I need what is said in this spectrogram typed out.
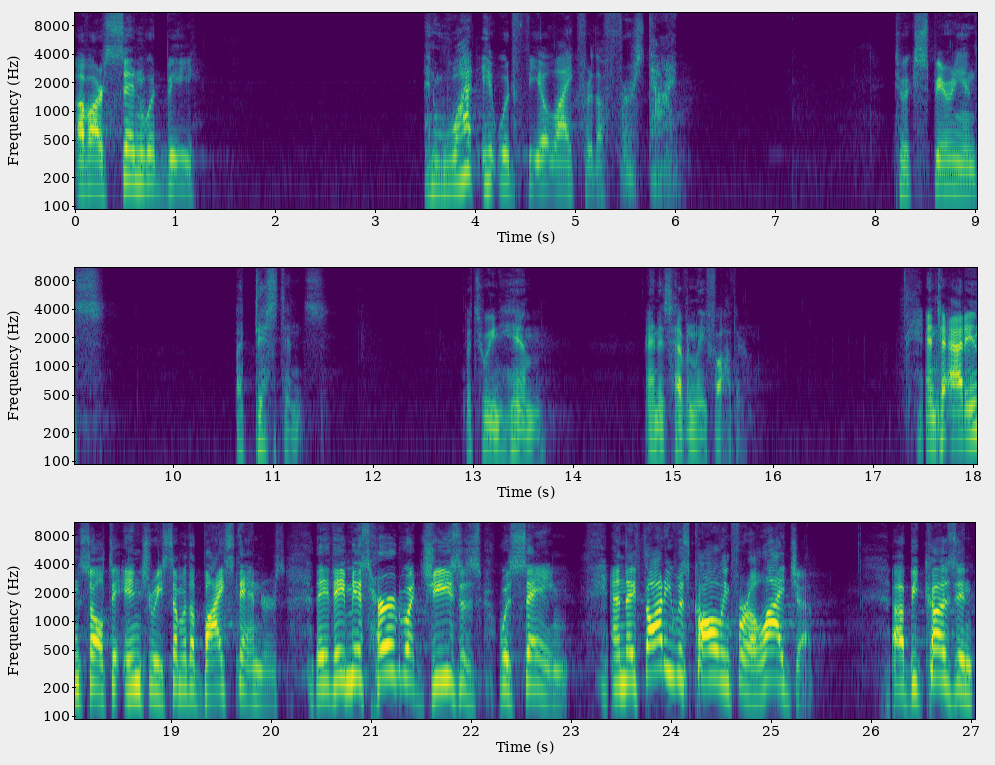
of our sin would be and what it would feel like for the first time to experience a distance between him and his heavenly Father. And to add insult to injury, some of the bystanders, they, they misheard what Jesus was saying, and they thought he was calling for Elijah. Uh, because in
